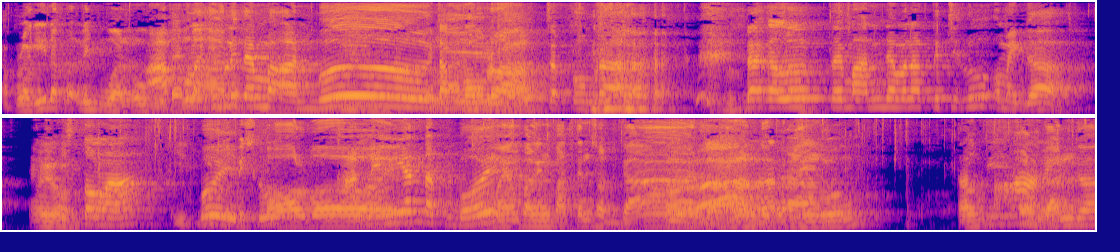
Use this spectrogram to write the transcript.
apalagi dapat ribuan oh beli Apalagi tembakan. beli tembakan, bu. Cap kobra. Cap kobra. Nah kalau tembakan zaman aku kecil lu Omega. Yang Ayo. pistol lah. Itu Boy, pistol, boy. Anehnya tapi boy. Sama yang paling paten shotgun Shotgun, perang Tapi shotgun Omega.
